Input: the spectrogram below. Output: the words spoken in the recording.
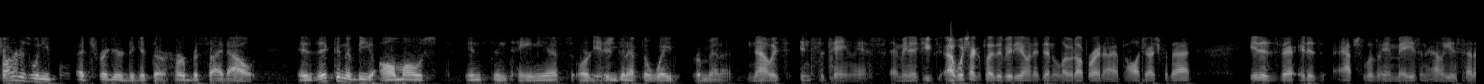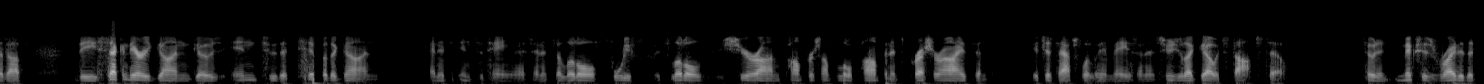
far as when you pull that trigger to get the herbicide out, is it going to be almost instantaneous, or it are you going to have to wait for a minute? No, it's instantaneous. I mean, if you, I wish I could play the video and it didn't load up right. and I apologize for that. It is very, it is absolutely amazing how he has set it up. The secondary gun goes into the tip of the gun, and it's instantaneous. And it's a little 40, it's a little Chiron pump or something, a little pump, and it's pressurized, and it's just absolutely amazing. And as soon as you let go, it stops too. So it mixes right at the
